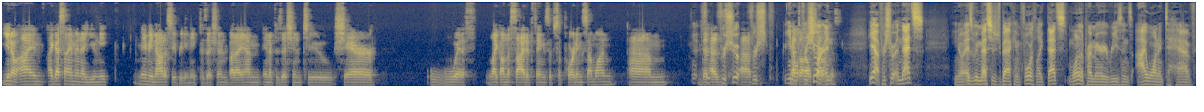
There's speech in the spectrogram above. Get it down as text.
you know I'm I guess I'm in a unique, maybe not a super unique position, but I am in a position to share with like on the side of things of supporting someone um, that for, has for sure uh, for you know for sure challenges. and yeah for sure and that's you know, as we messaged back and forth, like that's one of the primary reasons I wanted to have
